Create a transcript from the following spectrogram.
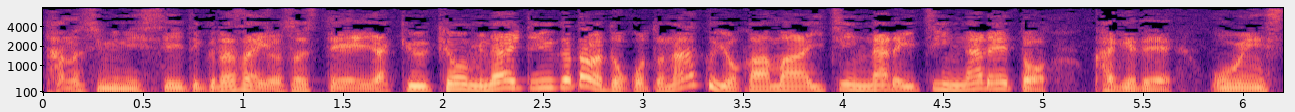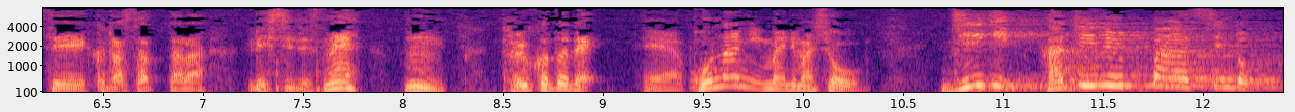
楽しみにしていてくださいよ。そして野球興味ないという方はどことなく横浜1位になれ1位になれと陰で応援してくださったら嬉しいですね。うん。ということで、えー、コーナーに参りましょう。自力80%。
